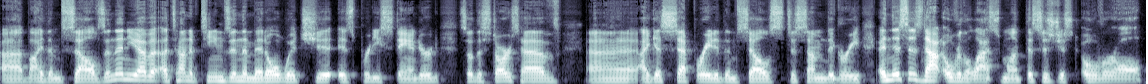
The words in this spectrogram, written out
Uh, by themselves. And then you have a, a, ton of teams in the middle, which is pretty standard. So the Stars have, uh, I guess, separated themselves to some degree. And this is not over the last month, this is just overall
